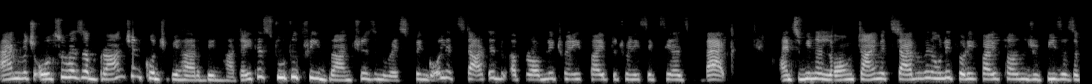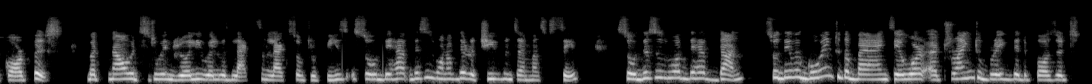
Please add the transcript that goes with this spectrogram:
and which also has a branch in Cooch Behar, Dinhata. It has two to three branches in West Bengal. It started uh, probably 25 to 26 years back. And it's been a long time. It started with only 35,000 rupees as a corpus but now it's doing really well with lakhs and lakhs of rupees. So they have this is one of their achievements i must say. So this is what they have done. So they were going to the banks they were uh, trying to break the deposits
